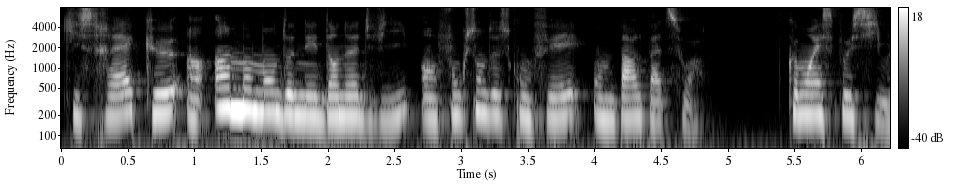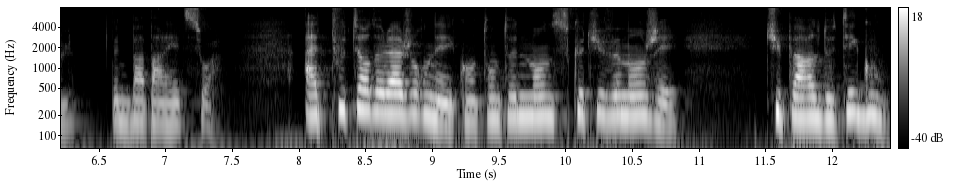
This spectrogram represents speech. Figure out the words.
qui serait que à un moment donné dans notre vie, en fonction de ce qu'on fait, on ne parle pas de soi. Comment est-ce possible de ne pas parler de soi? À toute heure de la journée, quand on te demande ce que tu veux manger, tu parles de tes goûts.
